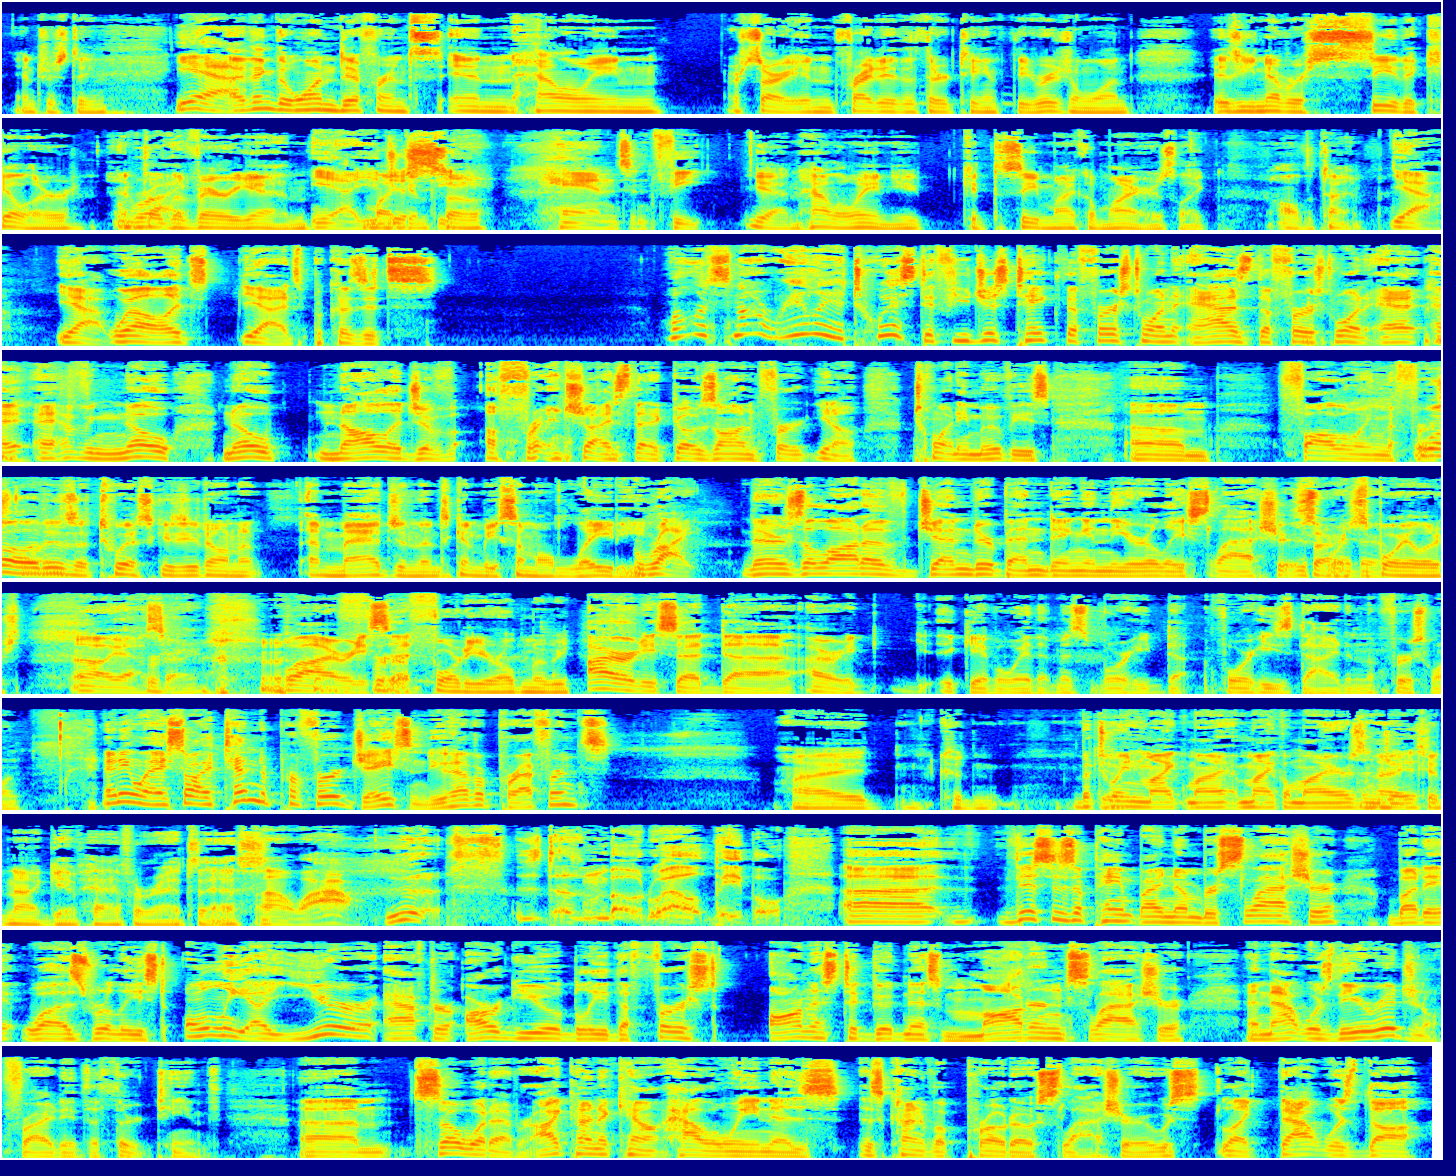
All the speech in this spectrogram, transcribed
interesting. Yeah. I think the one difference in Halloween, or sorry, in Friday the Thirteenth, the original one, is you never see the killer until Right. the very end. Yeah, you like, just and see so hands and feet. yeah, in Halloween you get to see Michael Myers like all the time. Yeah. Yeah. Well, it's yeah, it's because it's well, it's not really a twist if you just take the first one as the first one, a- a- having no no knowledge of a franchise that goes on for you know twenty movies, um, following the first. well, one. it is a twist because you don't imagine that it's going to be some old lady. right. There's a lot of gender bending in the early slashers. Sorry, spoilers Oh yeah, sorry. Well, I already for a said forty-year-old movie. I already said uh, I already gave away that Mrs. Voorhees, Voorhees died in the first one. Anyway, so I tend to prefer Jason. Do you have a preference I couldn't. between Mike My- Michael Myers and I Jason? could not give half a rat's ass. Oh wow, Ugh, this doesn't bode well, people. Uh, this is a paint by number slasher, but it was released only a year after arguably the first honest to goodness modern slasher, and that was the original Friday the Thirteenth. Um, so whatever. I kind of count Halloween as as kind of a proto slasher. It was like that was the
